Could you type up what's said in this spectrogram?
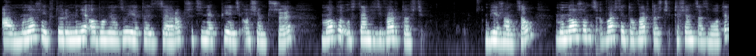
a mnożnik, który mnie obowiązuje to jest 0,583, mogę ustalić wartość bieżącą, mnożąc właśnie tą wartość 1000 zł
